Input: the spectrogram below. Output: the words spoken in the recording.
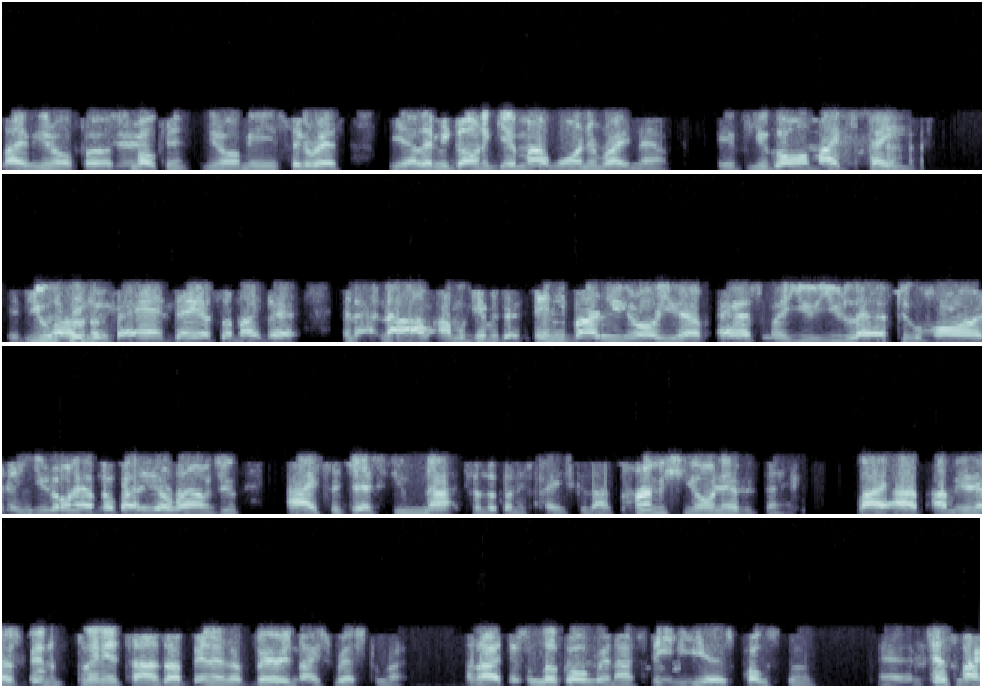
like you know, for Yeah. smoking. You know what I mean? Cigarettes. Yeah, let me go on and give my warning right now. If you go on Mike's page, if you having a bad day or something like that, and I- now I'm, I'm gonna give it to anybody. You know, you have asthma, you you laugh too hard, and you don't have nobody around you. I suggest you not to look on his page because I promise you on everything. Like I, I mean, there's been plenty of times I've been at a very nice restaurant, and I just look over and I see he is posting, and just my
